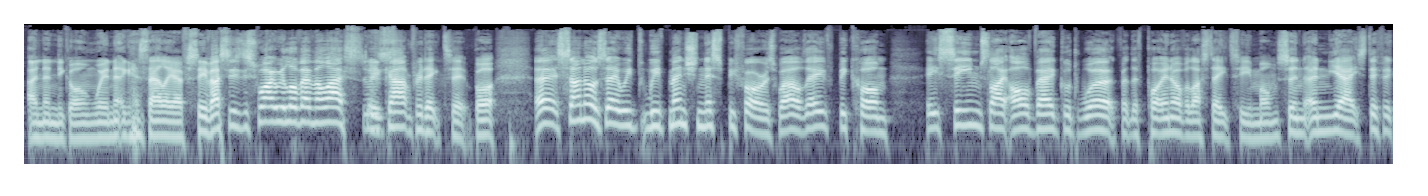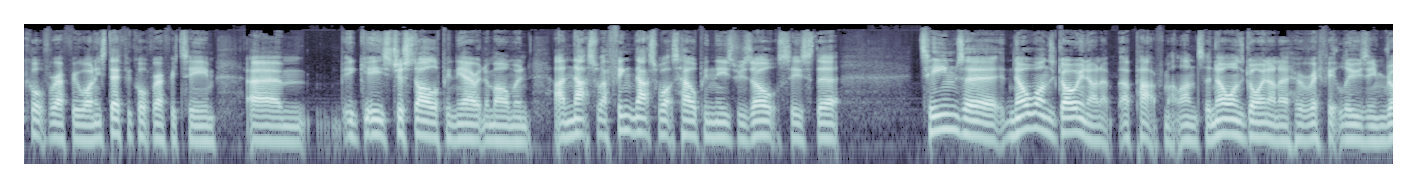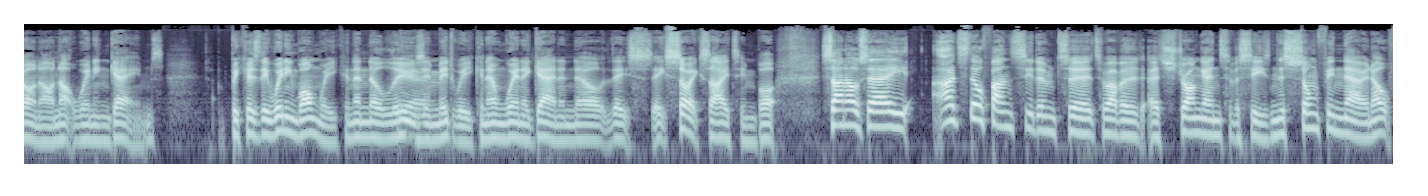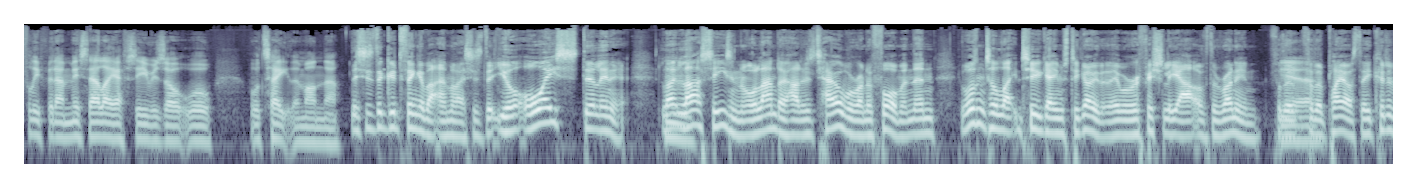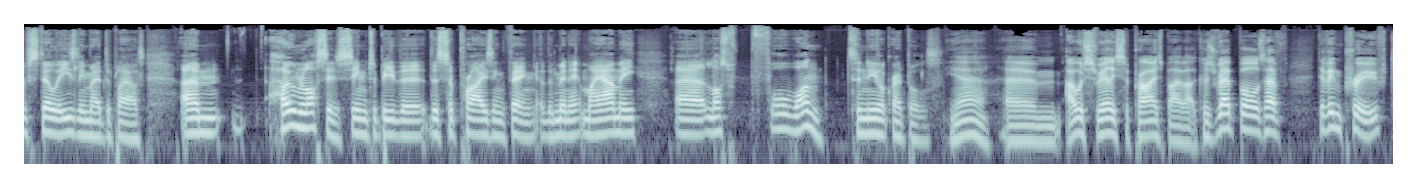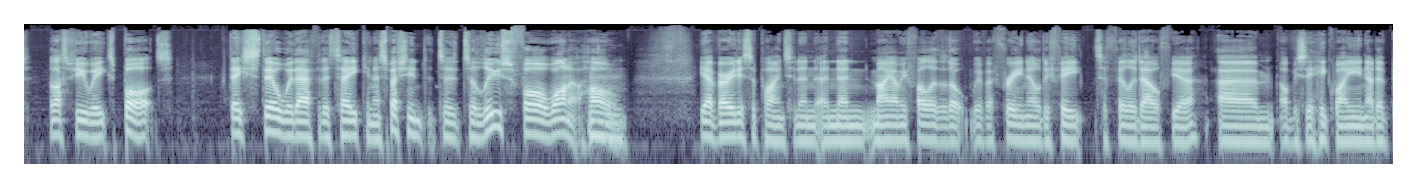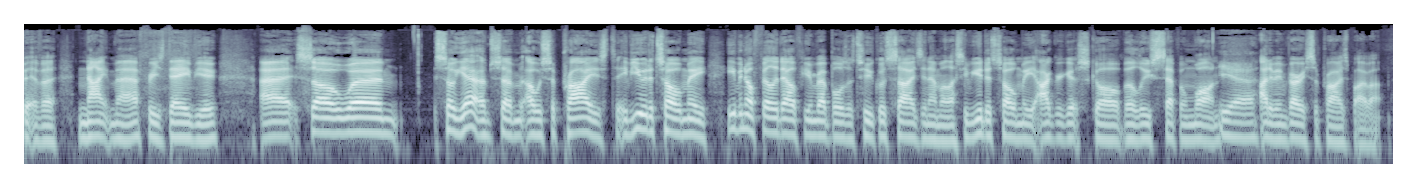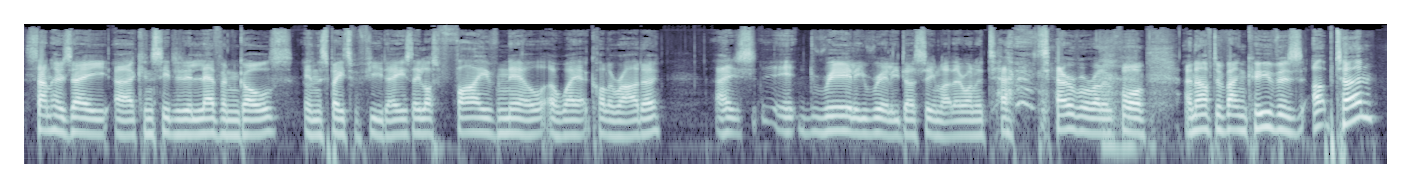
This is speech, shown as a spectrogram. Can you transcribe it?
and then they go and win against LAFC. That's just why we love MLS. We can't predict it. But uh, San Jose, we we've mentioned this before as well. They've become. It seems like all their good work that they've put in over the last eighteen months, and and yeah, it's difficult for everyone. It's difficult for every team. Um, it, it's just all up in the air at the moment, and that's I think that's what's helping these results is that teams are no one's going on a, apart from Atlanta. No one's going on a horrific losing run or not winning games because they're winning one week and then they'll lose Yeah. in midweek and then win again and they'll it's it's so exciting. But San Jose. I'd still fancy them to, to have a, a strong end to the season. There's something there, and hopefully for them, this LAFC result will will take them on now. This is the good thing about MLS is that you're always still in it. Like last season, Orlando had a terrible run of form, and then it wasn't until like two games to go that they were officially out of the running for the Yeah. for the playoffs. They could have still easily made the playoffs. Um, home losses seem to be the the surprising thing at the minute. Miami uh, lost four one to New York Red Bulls. Yeah, um, I was really surprised by that because Red Bulls have they've improved the last few weeks, but they still were there for the taking, especially to to lose four one at home. Yeah, very disappointing. And and then Miami followed it up with a 3 0 defeat to Philadelphia. Um, obviously, Higuain had a bit of a nightmare for his debut. Uh, so. Um, so yeah, I'm, I was surprised. If you would have told me, even though Philadelphia and Red Bulls are two good sides in MLS, if you'd have told me aggregate score they'll lose seven one, Yeah. I'd have been very surprised by that. San Jose uh, conceded 11 goals in the space of a few days. They lost 5 0 away at Colorado. It's, it really, really does seem like they're on a ter- terrible run of form. And after Vancouver's upturn,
